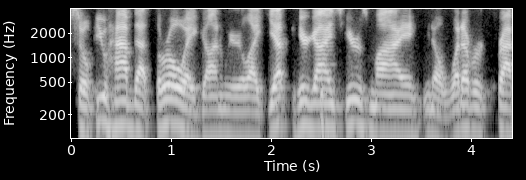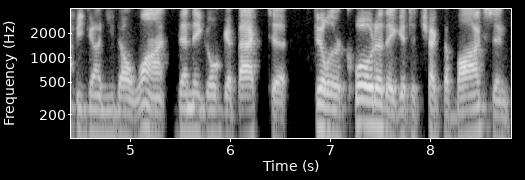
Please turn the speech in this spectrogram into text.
So if you have that throwaway gun where you're like, yep, here guys, here's my, you know, whatever crappy gun you don't want, then they go get back to fill their quota. They get to check the box and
